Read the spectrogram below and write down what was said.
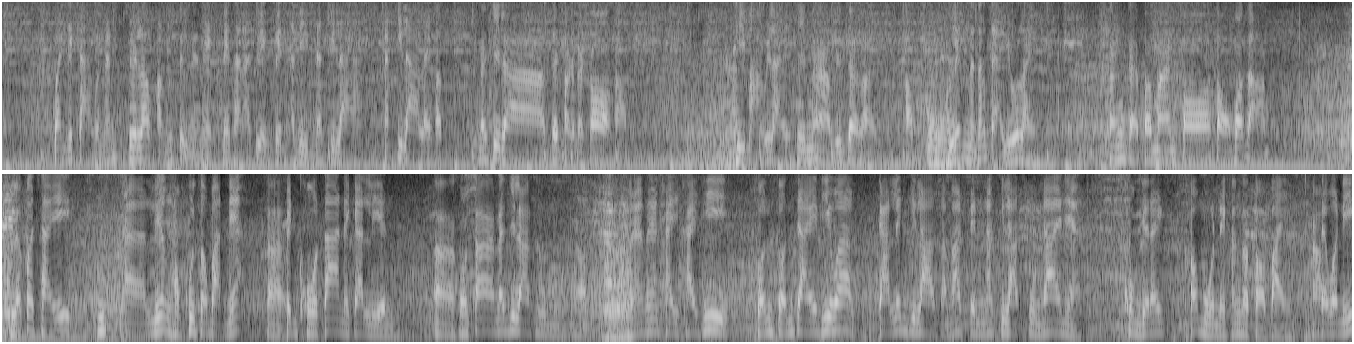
กบรรยากาศวันนั้นช่วยเล่าความรู้สึกหน่อยในในฐานะที่ตัวเองเป็นอดีตนักกีฬานักกีฬาอะไรครับ นักกีฬาเซปักตะกร้อครับ ทีมมหาวิทยาลัยทีมมหาวิทยาลัยครับโอ้โหเล่นมาตั้งแต่อายุเท่าไหร่ตั้งแต่ประมาณป .2 ปแล้วก็ใช้เอ่อเรื่องของคุณสมบัติเนี้ยใช่เป็นโควต้าในการเรียน .3 อ่า โควต้านักกีฬาทุนครับโอ้โหนะเพราะฉะนั้นใครใครที่สนสนใจที่ว่าการเล่นกีฬาสามารถเป็นนักกีฬาทุนได้เนี่ยคงจะได้ข้อมูลในครั้งต่อๆไปครับแต่วันนี้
